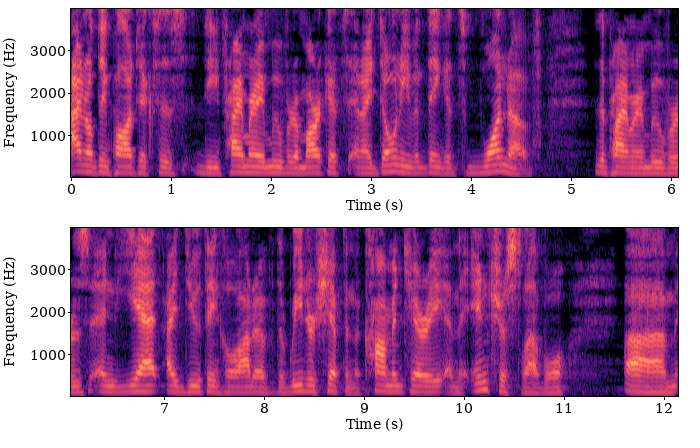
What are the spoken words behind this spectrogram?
I don't think politics is the primary mover to markets, and I don't even think it's one of the primary movers. And yet, I do think a lot of the readership and the commentary and the interest level um,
